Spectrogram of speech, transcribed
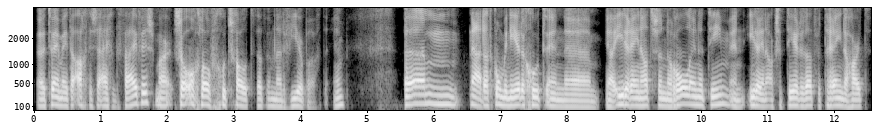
eh 2 meter 8 is eigenlijk 5 is. Maar zo ongelooflijk goed schoot dat we hem naar de 4 brachten. hè. Ehm, nou, dat combineerde goed. En ehm, ja, iedereen had zijn rol in het team. En iedereen accepteerde dat. We trainden hard.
